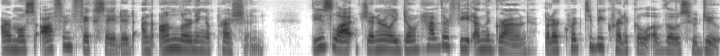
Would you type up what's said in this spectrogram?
are most often fixated on unlearning oppression these lot generally don't have their feet on the ground, but are quick to be critical of those who do.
